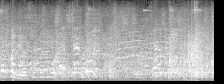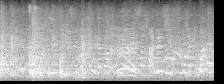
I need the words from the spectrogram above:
Действительно. Жартують. Я розумію. Цю людину треба сажати. Вже 15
